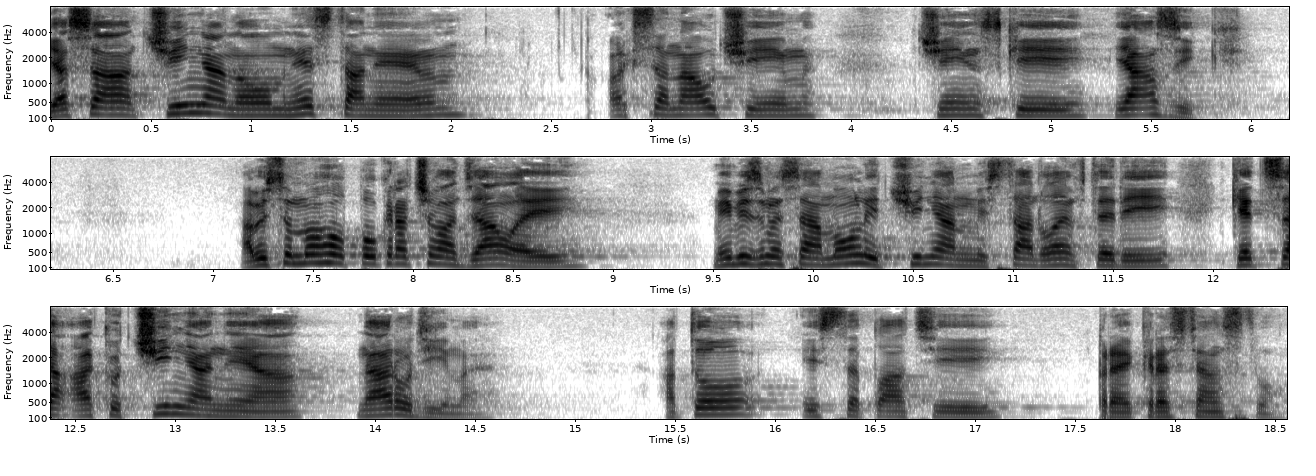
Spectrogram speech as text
Ja sa Číňanom nestanem, ak sa naučím čínsky jazyk. Aby som mohol pokračovať ďalej, my by sme sa mohli Číňanmi stať len vtedy, keď sa ako Číňania narodíme. A to isté platí pre kresťanstvo.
